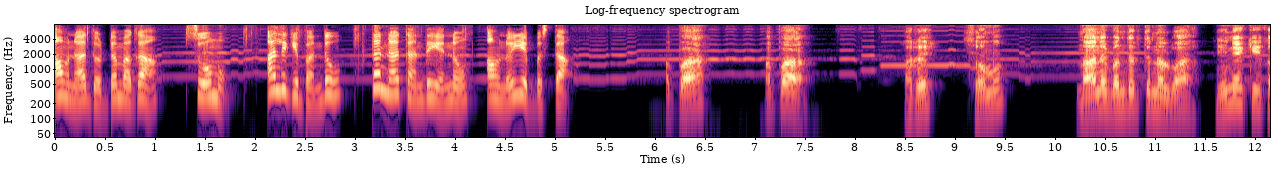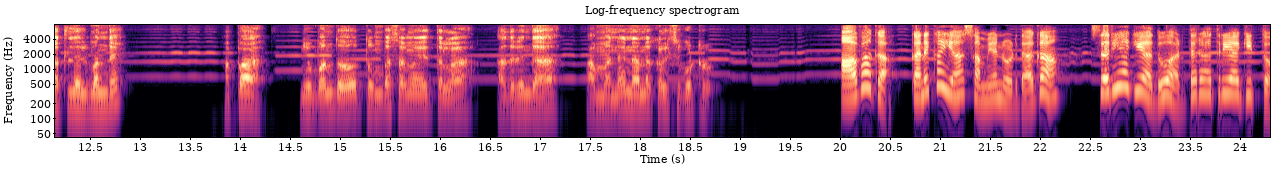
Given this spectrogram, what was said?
ಅವನ ದೊಡ್ಡ ಮಗ ಸೋಮು ಅಲ್ಲಿಗೆ ಬಂದು ತನ್ನ ತಂದೆಯನ್ನು ಅವನು ಎಬ್ಬಿಸ್ದ. ಅಪ್ಪ ಅಪ್ಪ. ಅರೆ ಸೋಮು ನಾನೇ ಬಂದಿರ್ತೀನಲ್ವಾ? ನೀನೇಕೆ ಕತ್ಲಲ್ಲಿ ಬಂದೆ? ಅಪ್ಪ ನೀವು ಬಂದು ತುಂಬ ಸಮಯ ಆಯ್ತಲ್ಲ ಅದರಿಂದ ಅಮ್ಮನೇ ಮನೆ ನನ್ನ ಕಳಿಸಿಕೊಟ್ರು. ಆವಾಗ ಕನಕಯ್ಯ ಸಮಯ ನೋಡಿದಾಗ ಸರಿಯಾಗಿ ಅದು ಅರ್ಧರಾತ್ರಿಯಾಗಿತ್ತು.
